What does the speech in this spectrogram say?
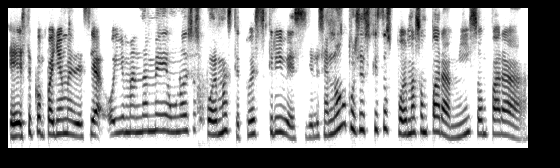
este compañero me decía, oye, mándame uno de esos poemas que tú escribes. Y yo le decía, no, pues es que estos poemas son para mí, son para,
